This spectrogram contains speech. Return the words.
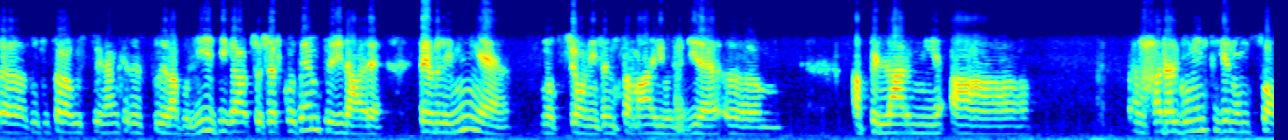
eh, su tutta la questione anche del studio della politica, cioè cerco sempre di dare per le mie nozioni, senza mai, voglio dire, ehm, appellarmi a, ad argomenti che non so,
